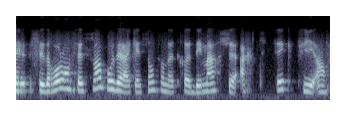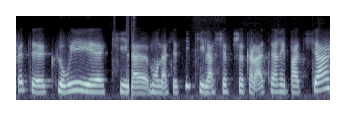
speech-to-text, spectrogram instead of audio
Euh, c'est drôle, on s'est souvent posé la question sur notre démarche artistique. Puis en fait, euh, Chloé, euh, qui est mon associée, qui est la chef chocolatière et pâtissière,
